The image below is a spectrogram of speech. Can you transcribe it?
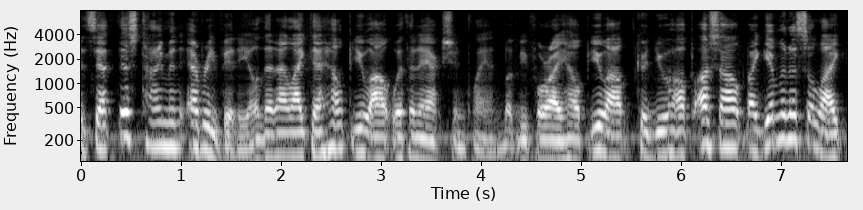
It's at this time in every video that I like to help you out with an action plan. But before I help you out, could you help us out by giving us a like,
